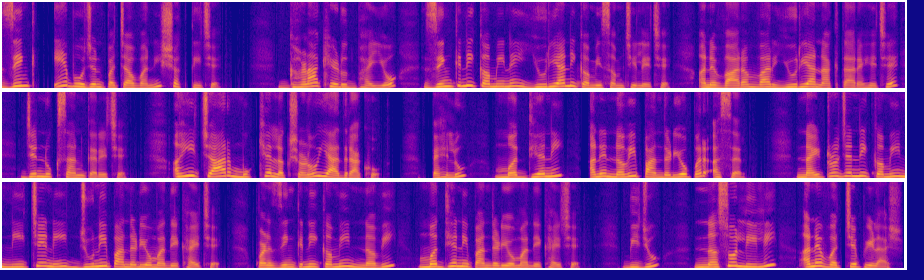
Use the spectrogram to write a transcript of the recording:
ઝિંક એ ભોજન પચાવવાની શક્તિ છે. ઘણા ખેડૂત ભાઈઓ ઝિંકની કમીને યુરિયાની કમી સમજી લે છે અને વારંવાર યુરિયા નાખતા રહે છે, જે નુકસાન કરે છે. અહીં ચાર મુખ્ય લક્ષણો યાદ રાખો. પહેલું, મધ્યની અને નવી પાંદડીઓ પર અસર. નાઇટ્રોજનની કમી નીચેની જૂની પાંદડીઓમાં દેખાય છે, પણ ઝીંકની કમી નવી, મધ્યની પાંદડીઓમાં દેખાય છે. બીજું, નસો લીલી અને વચ્ચે પીળાશ.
